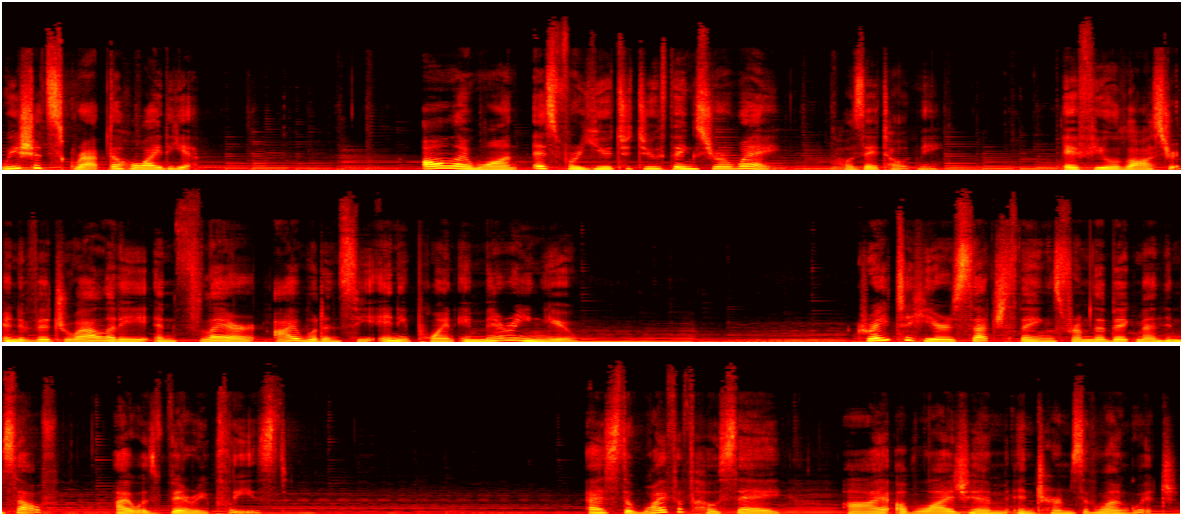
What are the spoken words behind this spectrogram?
we should scrap the whole idea. All I want is for you to do things your way, Jose told me. If you lost your individuality and flair, I wouldn't see any point in marrying you. Great to hear such things from the big man himself. I was very pleased. As the wife of Jose, I oblige him in terms of language.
